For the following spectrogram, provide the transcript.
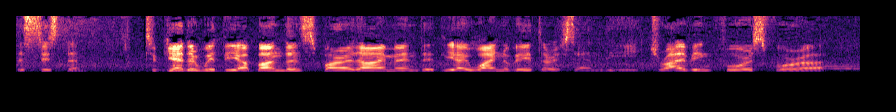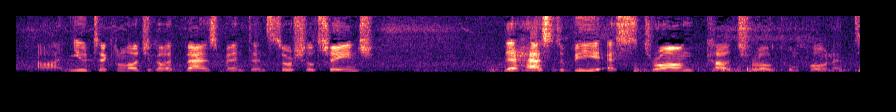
the system. Together with the abundance paradigm and the DIY innovators and the driving force for a, a new technological advancement and social change, there has to be a strong cultural component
